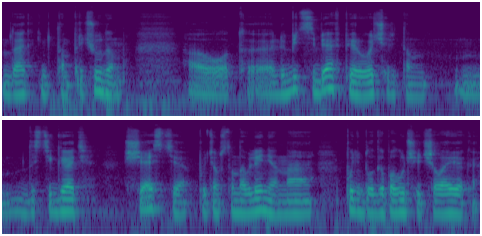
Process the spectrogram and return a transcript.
да, каким-то там причудам, а вот, э, любить себя в первую очередь, там, достигать счастья путем становления на путь благополучия человека.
